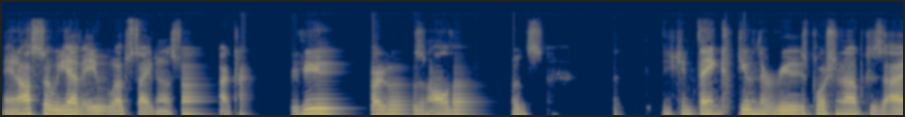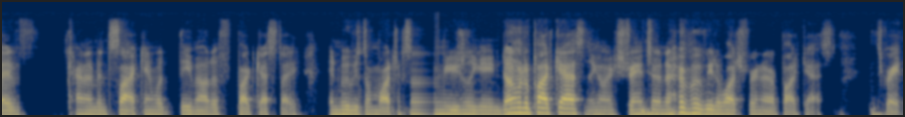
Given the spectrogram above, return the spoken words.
And also we have a website known as film.com reviews, articles, and all of our. You can thank keeping the reviews portion up because I've kind of been slacking with the amount of podcasts I and movies I'm watching. So I'm usually getting done with a podcast and then going straight into another movie to watch for another podcast. It's great.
